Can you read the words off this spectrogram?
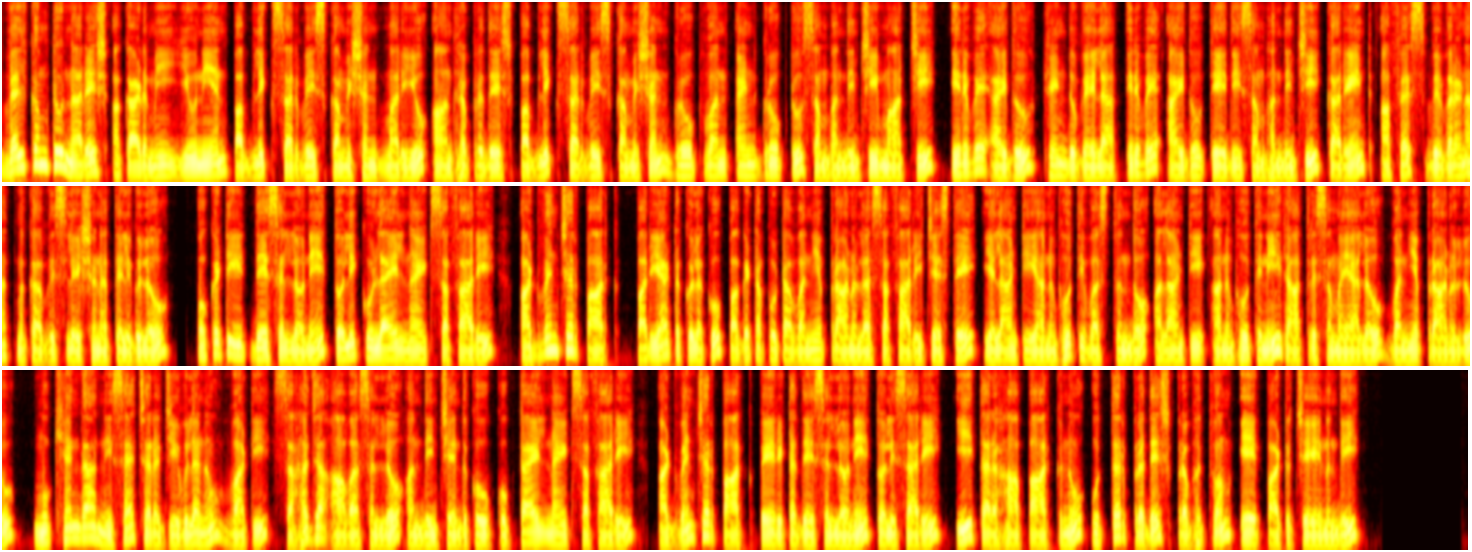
Welcome to Naresh academy union public service commission మరియు Andhra Pradesh public service commission group one and group two సంబంధించి మార్చి ఇరవై ఐదు రెండు వేల ఇరవై ఐదు తేదీ సంబంధించి కరెంట్ అఫైర్స్ వివరణాత్మక విశ్లేషణ తెలుగులో ఒకటి దేశంలోనే తొలి Kukrail night safari adventure park పర్యాటకులకు పగటపుట వన్యప్రాణుల సఫారీ చేస్తే ఎలాంటి అనుభూతి వస్తుందో అలాంటి అనుభూతిని రాత్రి సమయాల్లో వన్యప్రాణులు ముఖ్యంగా నిశాచర జీవులను వాటి సహజ ఆవాసంలో అందించేందుకు Kukrail night safari adventure park పేరిట దేశంలోనే తొలిసారి ఈ తరహా పార్క్ను ఉత్తర్ ప్రదేశ్ ప్రభుత్వం ఏర్పాటు చేయనుంది.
